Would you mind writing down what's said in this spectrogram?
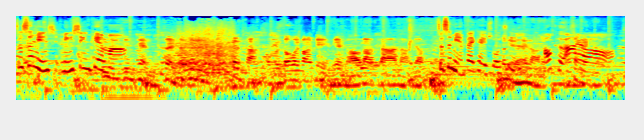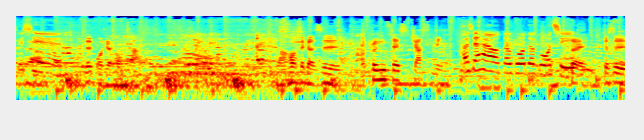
这是明信明信片吗？明信片，对，就是正常我们都会放在店里面，然后让大家拿这样。这是免费可以索取的，好可爱哦，谢谢。这是伯爵红茶，然后这个是 Princess Jasmine，而且还有德国的国旗。对，就是。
